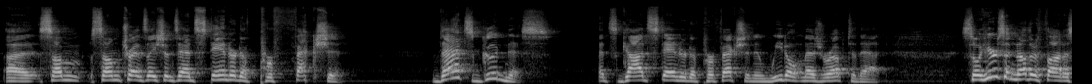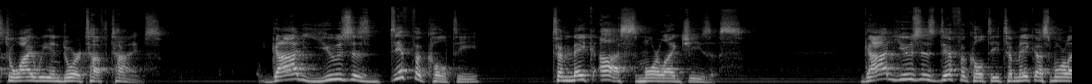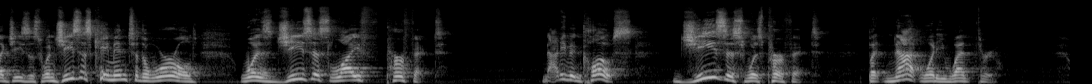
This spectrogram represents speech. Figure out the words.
Uh, some some translations add standard of perfection. That's goodness. It's God's standard of perfection and we don't measure up to that. So here's another thought as to why we endure tough times. God uses difficulty to make us more like Jesus. God uses difficulty to make us more like Jesus. When Jesus came into the world, was Jesus' life perfect? Not even close. Jesus was perfect, but not what he went through.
